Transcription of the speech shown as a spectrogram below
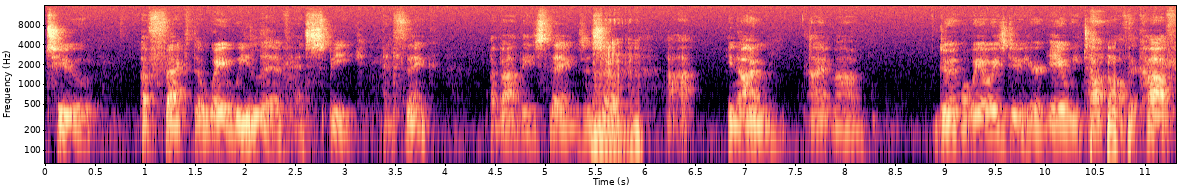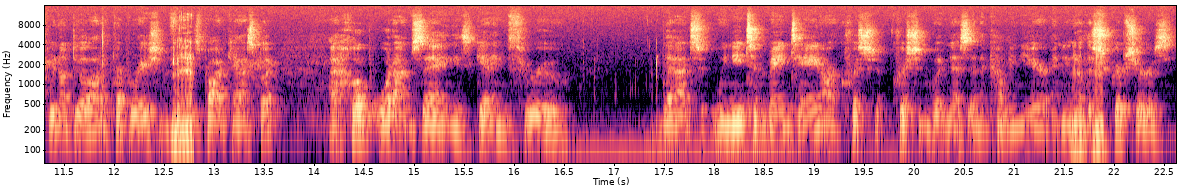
to affect the way we live and speak and think about these things. And so, mm-hmm. uh, you know, I'm I'm um, doing what we always do here, Gay. We talk off the cuff. We don't do a lot of preparation for yeah. these podcasts, but I hope what I'm saying is getting through that we need to maintain our Christian Christian witness in the coming year. And you know, mm-hmm. the scriptures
